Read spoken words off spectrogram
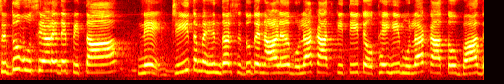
ਸਿੱਧੂ ਮੂਸੇਵਾਲੇ ਦੇ ਪਿਤਾ ਨੇ ਜੀਤ ਮਹਿੰਦਰ ਸਿੱਧੂ ਦੇ ਨਾਲ ਮੁਲਾਕਾਤ ਕੀਤੀ ਤੇ ਉੱਥੇ ਹੀ ਮੁਲਾਕਾਤ ਤੋਂ ਬਾਅਦ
